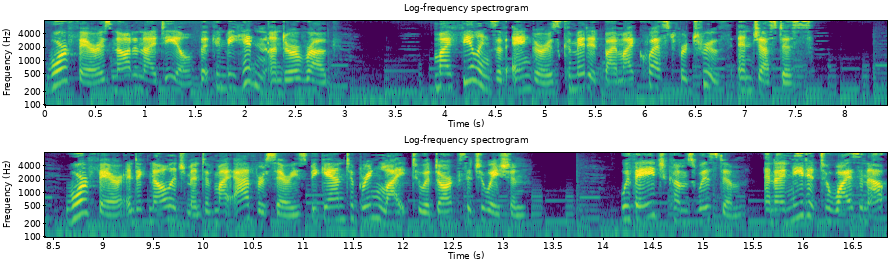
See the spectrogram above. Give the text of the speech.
Warfare is not an ideal that can be hidden under a rug. My feelings of anger is committed by my quest for truth and justice. Warfare and acknowledgement of my adversaries began to bring light to a dark situation. With age comes wisdom, and I need it to wisen up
